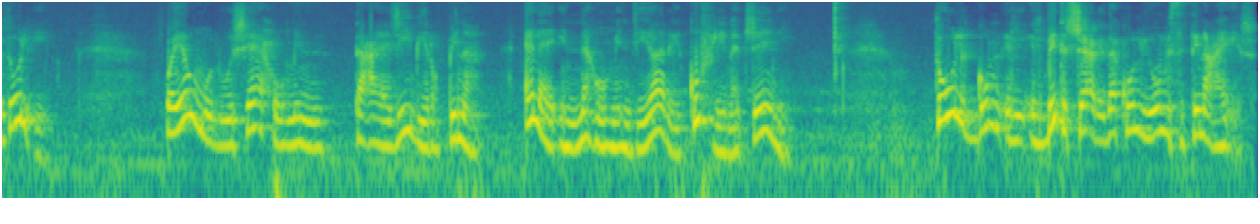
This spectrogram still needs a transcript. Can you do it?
وتقول إيه؟ ويوم الوشاح من تعاجيب ربنا ألا إنه من ديار الكفر نجاني؟ تقول الجمل البيت الشعر ده كل يوم لستنا عائشة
